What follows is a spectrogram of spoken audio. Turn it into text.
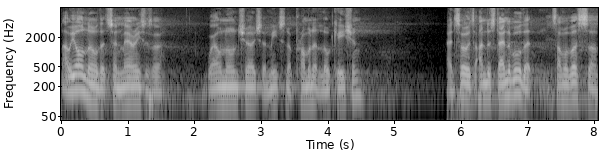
Now, we all know that St. Mary's is a well known church that meets in a prominent location. And so it's understandable that some of us have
